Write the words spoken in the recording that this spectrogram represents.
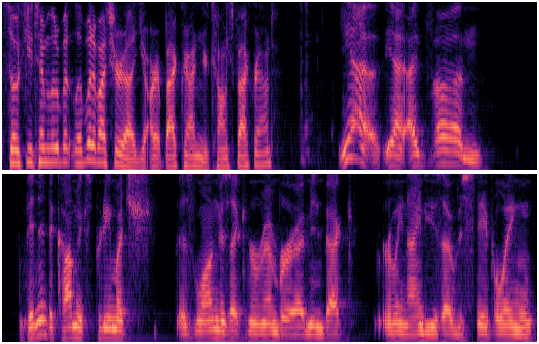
So can you tell me a little bit, a little bit about your uh, your art background, your comics background? Yeah, yeah. I've um, been into comics pretty much as long as I can remember. I mean, back early '90s, I was stapling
